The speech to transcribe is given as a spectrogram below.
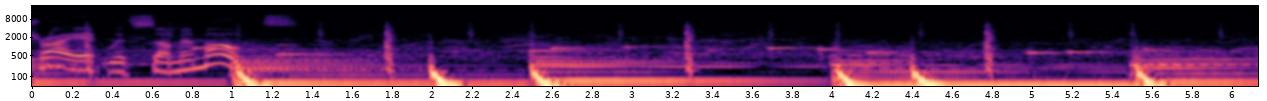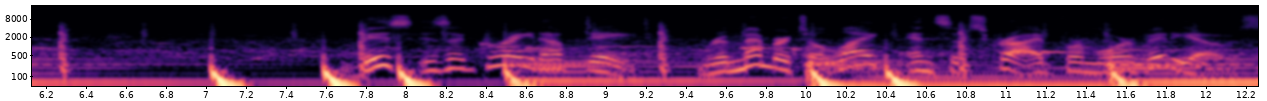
Try it with some emotes. This is a great update. Remember to like and subscribe for more videos.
